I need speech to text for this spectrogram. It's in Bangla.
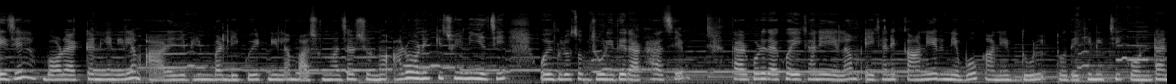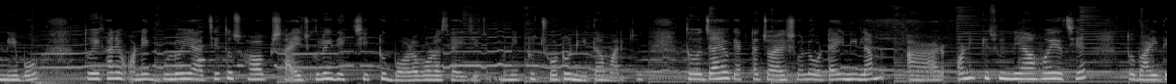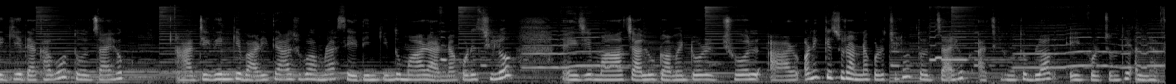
এই যে বড় একটা নিয়ে নিলাম, আর এই যে ভিমবার লিকুইড নিলাম বাসন মাজার জন্য, আরও অনেক কিছুই নিয়েছি, ওইগুলো সব ঝুড়িতে রাখা আছে। তারপরে দেখো, এখানে এলাম, এখানে কানের নেব, কানের দুল। তো দেখে নিচ্ছি কোনটা নেব। তো এখানে অনেকগুলোই আছে, তো সব সাইজগুলোই দেখছি একটু বড় বড় সাইজের মানে একটু ছোট নিতাম আর কি। তো যাই হোক, একটা চয়েস হলো, ওটাই নিলাম। আর অনেক কিছু নেওয়া হয়েছে, তো বাড়িতে গিয়ে দেখাবো। তো যাই হোক, আর যেদিনকে বাড়িতে আসব আমরা সেই দিন কিন্তু মা রান্না করেছিল। এই যে মা চালু টমেটোর ঝোল, আর অনেক কিছু রান্না করেছিল। তো যাই হোক, আজকের মতো ব্লগ এই পর্যন্তই। আল্লাহ।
